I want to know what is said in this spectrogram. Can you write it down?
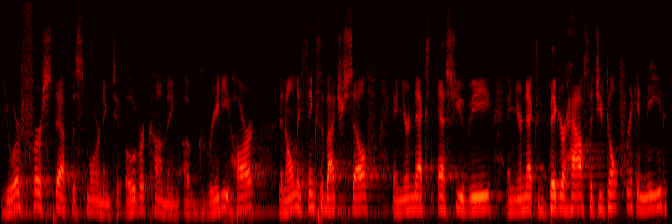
your first step this morning to overcoming a greedy heart that only thinks about yourself and your next SUV and your next bigger house that you don't freaking need,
